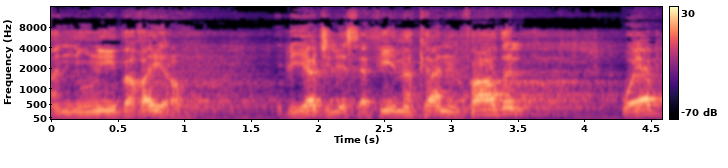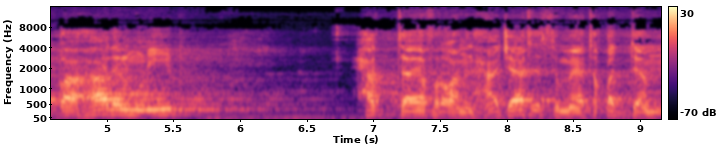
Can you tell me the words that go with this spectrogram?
أن ينيب غيره ليجلس في مكان فاضل ويبقى هذا المنيب حتى يفرغ من حاجاته ثم يتقدم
